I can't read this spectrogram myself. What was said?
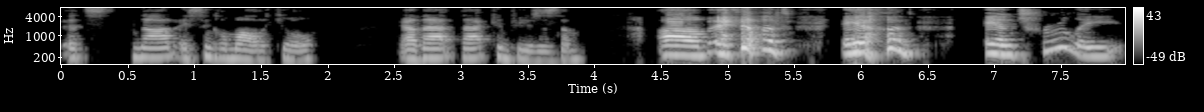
it's not a single molecule, and that that confuses them. Um, and and and truly,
